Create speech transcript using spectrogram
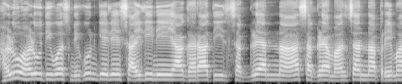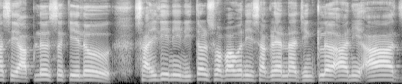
हळूहळू दिवस निघून गेले. सायलीने या घरातील सगळ्यांना सगळ्या माणसांना प्रेमाचे आपलंसं केलं. सायलीने नितळ स्वभावाने सगळ्यांना जिंकलं आणि आज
